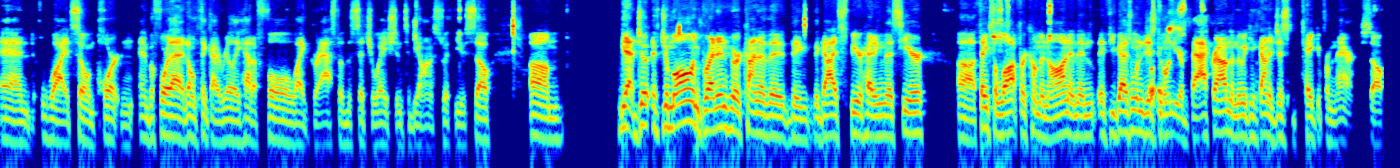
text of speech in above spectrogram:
and why it's so important. And before that, I don't think I really had a full like grasp of the situation, to be honest with you. So, um, yeah, if Jamal and Brennan, who are kind of the the, the guys spearheading this here, uh, thanks a lot for coming on. And then if you guys want to just go into your background, and then we can kind of just take it from there. So,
